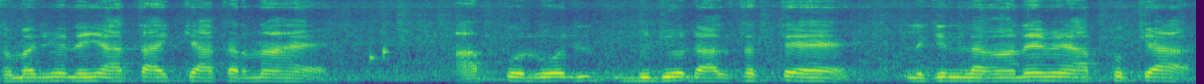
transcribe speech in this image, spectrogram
समझ में नहीं आता है क्या करना है। आपको रोज़ वीडियो डाल सकते हैं, लेकिन लगाने में आपको क्या,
